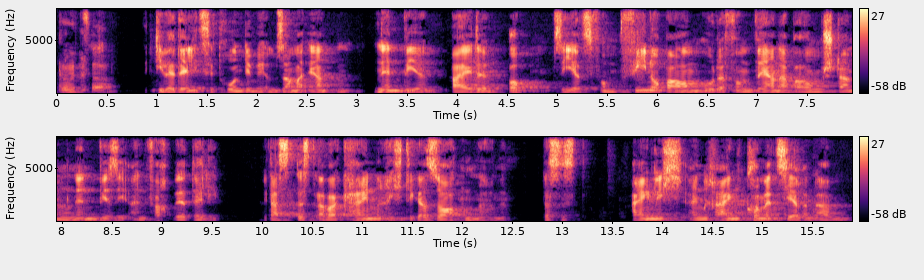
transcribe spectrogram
Gut so. Die Verdelli-Zitronen, die wir im Sommer ernten, nennen wir beide, ob sie jetzt vom Fino-Baum oder vom Werner-Baum stammen, nennen wir sie einfach Verdelli. Das ist aber kein richtiger Sortenname. Das ist eigentlich ein rein kommerzieller Name.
